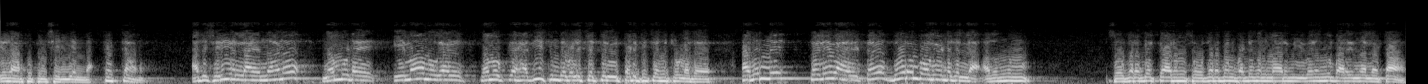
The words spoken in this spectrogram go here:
യഥാർത്ഥത്തിൽ ശരിയല്ല. തെറ്റാണ്. അത് ശരിയല്ല എന്നാണ് നമ്മുടെ ഇമാമുകൾ നമുക്ക് ഹദീസിന്റെ വെളിച്ചത്തിൽ പഠിപ്പിച്ചിട്ടുള്ളത് അതിന് തെളിവായിട്ട് ദൂരം പോകേണ്ടതില്ല. അതൊന്നും സൗദർഭക്കാരും സൗദർഭൻ പണ്ഡിതന്മാരും ഇവരൊന്നും പറയുന്നല്ല കേട്ടോ.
